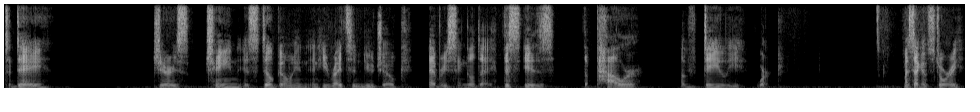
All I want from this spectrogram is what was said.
Today, Jerry's chain is still going, and he writes a new joke every single day. This is the power of daily work. My second story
